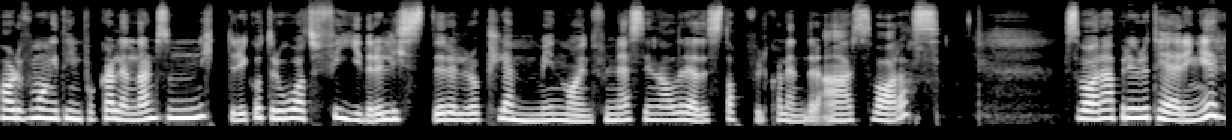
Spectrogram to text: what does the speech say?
Har du for mange ting på kalenderen, så nytter det ikke å tro at fire lister eller å klemme inn mindfulness i en allerede stappfull kalender er svaret. Svaret er prioriteringer,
